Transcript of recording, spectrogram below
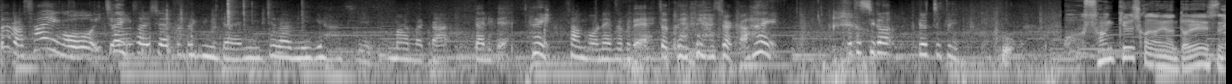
例えば最後一番最初やった時みたいに一番右端真ん中左ではい。3本連続でちょっとやってみましょうか。はい。私がやっちゃっていい。あ三球しかないなんてあれですね。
